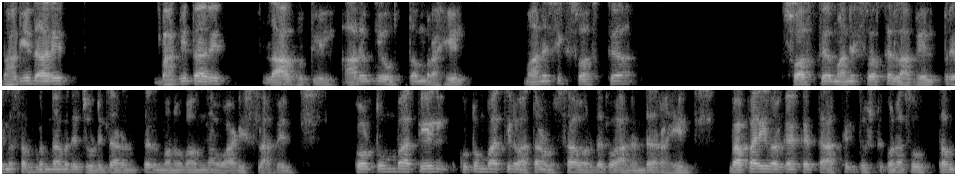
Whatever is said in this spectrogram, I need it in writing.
भागीदारीत भागीदारीत लाभ होतील. आरोग्य उत्तम राहील. मानसिक स्वास्थ्य स्वास्थ्य मानसिक स्वास्थ्य लाभेल. प्रेमसंबंधामध्ये जोडीदारांबद्दल मनोभावना वाढीस लाभेल. कुटुंबातील कुटुंबातील वातावरण उत्साहवर्धक व आनंद राहील. व्यापारी वर्गाकरिता आर्थिक दृष्टिकोनातून उत्तम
